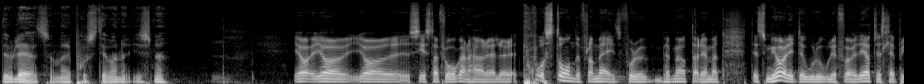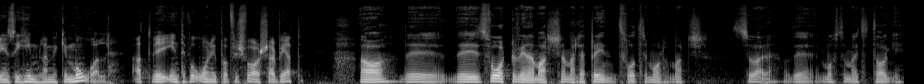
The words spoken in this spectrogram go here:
det är väl det som är det positiva just nu. Jag, jag, jag, sista frågan här, eller ett påstående från mig, så får du bemöta det. Men det som jag är lite orolig för, det är att vi släpper in så himla mycket mål. Att vi inte får ordning på försvarsarbetet. Ja, det är, det är svårt att vinna matcher när man släpper in två, tre mål per match. Så är det, och det måste man ju ta tag i.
